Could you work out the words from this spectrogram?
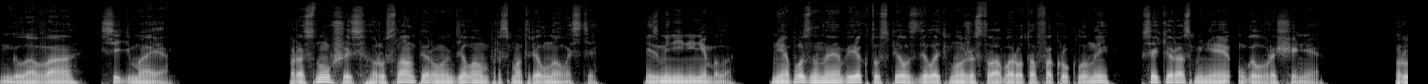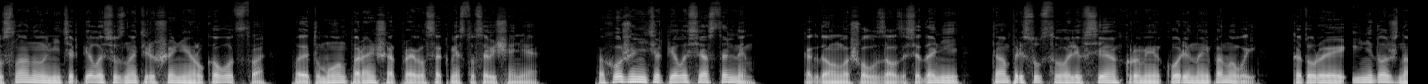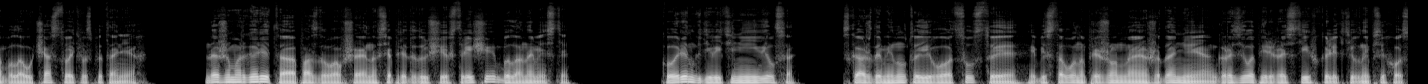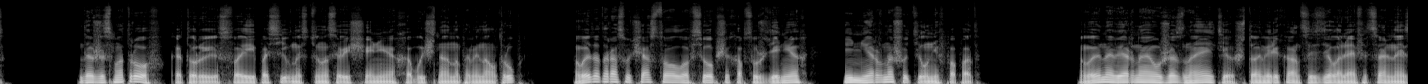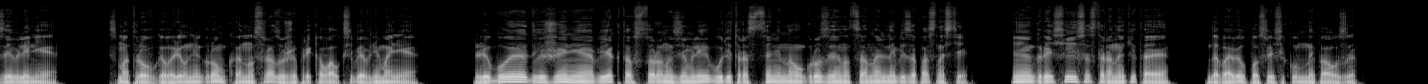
Глава седьмая. Проснувшись, Руслан первым делом просмотрел новости. Изменений не было. Неопознанный объект успел сделать множество оборотов вокруг Луны, всякий раз меняя угол вращения. Руслану не терпелось узнать решение руководства, поэтому он пораньше отправился к месту совещания. Похоже, не терпелось и остальным. Когда он вошел в зал заседаний, там присутствовали все, кроме Корина и Пановой, которая и не должна была участвовать в испытаниях. Даже Маргарита, опаздывавшая на все предыдущие встречи, была на месте. Корин к девяти не явился. С каждой минутой его отсутствия и без того напряженное ожидание грозило перерасти в коллективный психоз. Даже Смотров, который своей пассивностью на совещаниях обычно напоминал труп, в этот раз участвовал во всеобщих обсуждениях и нервно шутил не в попад. «Вы, наверное, уже знаете, что американцы сделали официальное заявление», Смотров говорил негромко, но сразу же приковал к себе внимание. Любое движение объекта в сторону Земли будет расценено угрозой национальной безопасности и агрессией со стороны Китая, добавил после секундной паузы.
